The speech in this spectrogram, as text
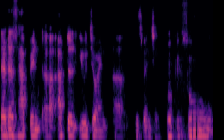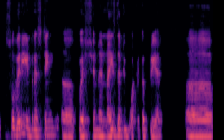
that has happened uh, after you joined uh, this venture? Okay, so so very interesting uh, question and nice that you brought it up, Priya. Uh,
